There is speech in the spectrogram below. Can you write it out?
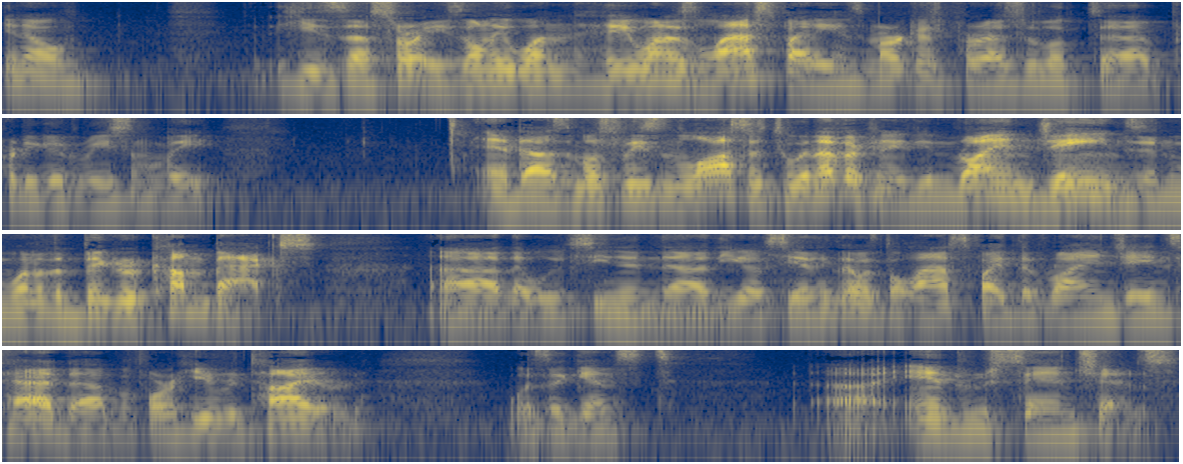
you know, he's uh, sorry, he's only won he won his last fight against Markus Perez, who looked uh, pretty good recently. And uh, his most recent loss is to another Canadian, Ryan Janes, in one of the bigger comebacks uh, that we've seen in the UFC. I think that was the last fight that Ryan Janes had before he retired, was against Andrew Sanchez.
